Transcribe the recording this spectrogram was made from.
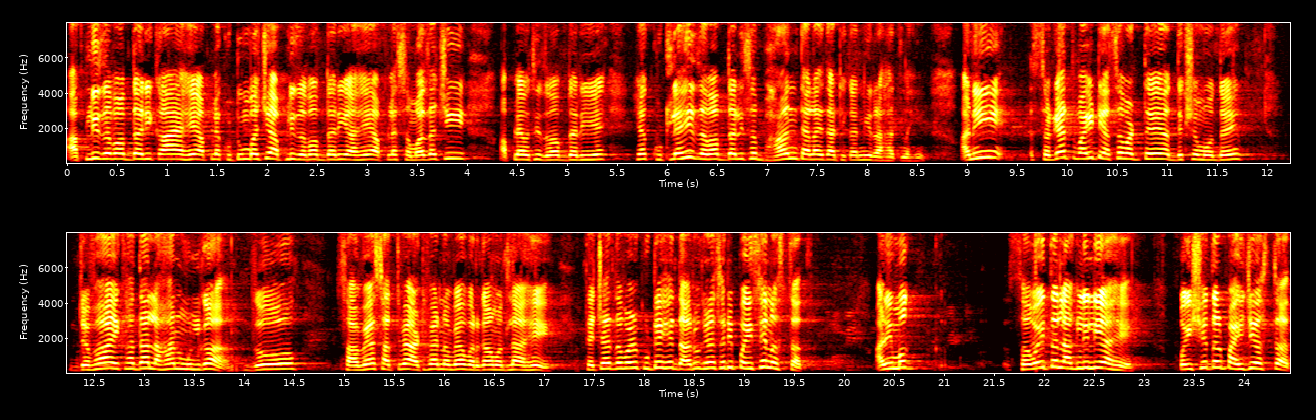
आपली जबाबदारी काय आहे? आपल्या कुटुंबाची आपली जबाबदारी आहे? आपल्या समाजाची आपल्यावरती जबाबदारी आहे? ह्या कुठल्याही जबाबदारीचं भान त्याला त्या ठिकाणी राहत नाही. आणि सगळ्यात वाईट असं वाटतंय अध्यक्ष महोदय जेव्हा एखादा लहान मुलगा जो सहाव्या सातव्या आठव्या नवव्या वर्गामधला आहे त्याच्याजवळ कुठे हे दारू घेण्यासाठी पैसे नसतात. आणि मग सवय तर लागलेली आहे. पैसे तर पाहिजे असतात.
